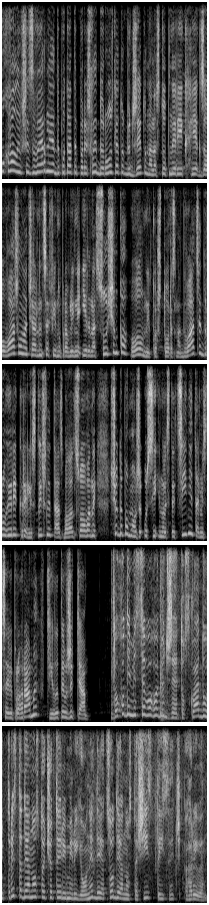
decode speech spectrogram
Ухваливши звернення, депутати перейшли до розгляду бюджету на наступний рік. Як зауважила начальниця фінуправління Ірина Сущенко, головний кошторис на 22 рік реалістичний та збалансований, що допоможе усі інвестиційні та місцеві програми втілити в життя. Доходи місцевого бюджету складуть 394 мільйони 996 тисяч гривень.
